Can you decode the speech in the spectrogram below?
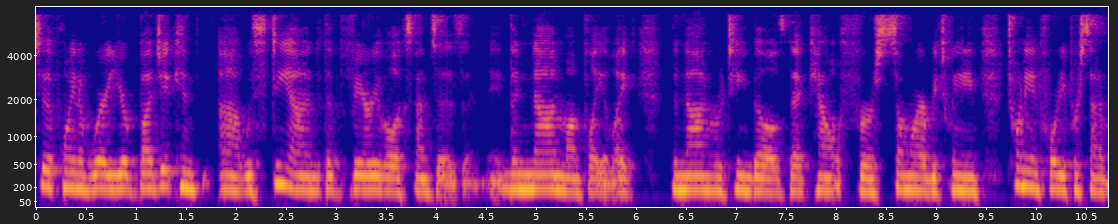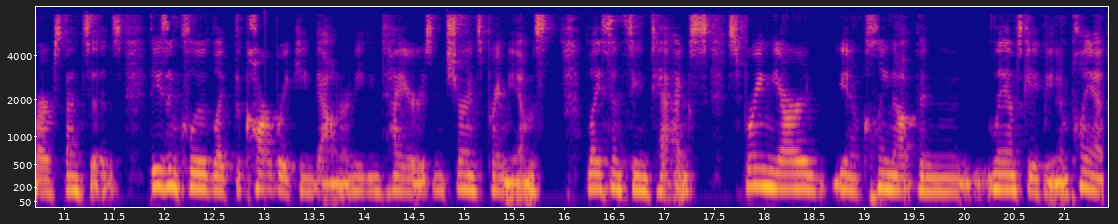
to the point of where your budget can uh, withstand the variable expenses, the non-monthly, like the non-routine bills that account for somewhere between 20 and 40% of our expenses. These include like the car breaking down or needing tires, insurance premiums, licensing tags, spring yard, you know, cleanup and landscaping and plant,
